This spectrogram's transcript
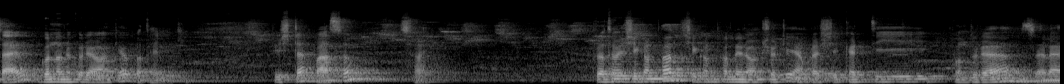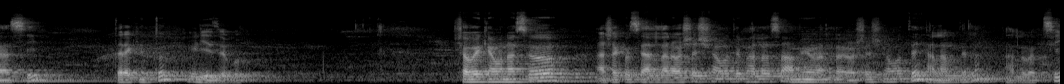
চার, গণনা করে ও কথায় লিখি। পৃষ্ঠা পাঁচ ও ছয়। প্রথমে শিক্ষণফল শিক্ষণফলের অংশটি আমরা শিক্ষার্থী বন্ধুরা যারা আছি, তারা কিন্তু এড়িয়ে যাব। সবাই কেমন আছো? আশা করছি আল্লাহর অশেষ নামতে ভালো আছো, আমিও আল্লাহর অশেষ নামতে আলহামদুলিল্লাহ, ভালো আছি।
